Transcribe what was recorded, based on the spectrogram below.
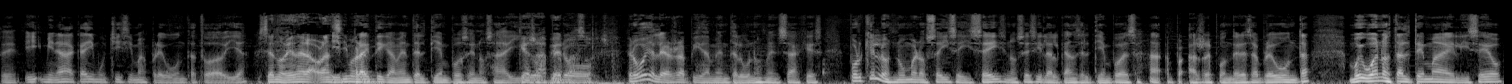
Sí, Y mira, acá hay muchísimas preguntas todavía. Se nos viene la hora encima. Y prácticamente el tiempo se nos ha ido. Pero, pero voy a leer rápidamente algunos mensajes. ¿Por qué los números 666? No sé si le alcanza el tiempo a, a responder esa pregunta. Muy bueno está el tema de Eliseo.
